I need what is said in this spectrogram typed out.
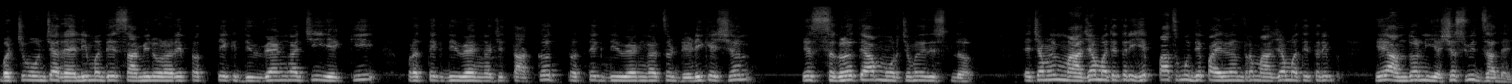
बच्चूभाऊंच्या रॅलीमध्ये सामील होणारे प्रत्येक दिव्यांगाची एकी प्रत्येक दिव्यांगाची ताकद प्रत्येक दिव्यांगाचं डेडिकेशन हे सगळं त्या मोर्चामध्ये दिसलं. त्याच्यामुळे माझ्या मते तरी हे पाच मुद्दे पाहिल्यानंतर माझ्या मते तरी हे आंदोलन यशस्वीच झालंय.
